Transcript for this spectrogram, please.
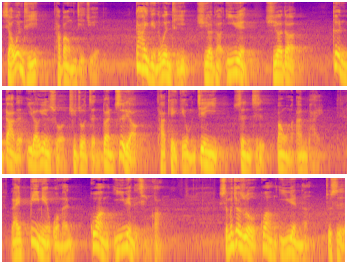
小问题他帮我们解决，大一点的问题需要到医院，需要到更大的医疗院所去做诊断治疗。他可以给我们建议，甚至帮我们安排，来避免我们逛医院的情况。什么叫做逛医院呢？就是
